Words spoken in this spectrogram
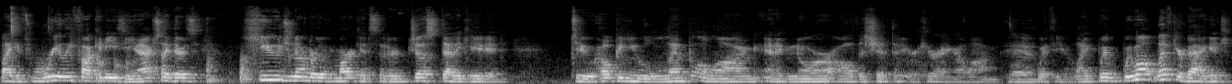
Like it's really fucking easy. And actually, there's a huge number of markets that are just dedicated to helping you limp along and ignore all the shit that you're carrying along Yeah. with you. Like we, we won't lift your baggage,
